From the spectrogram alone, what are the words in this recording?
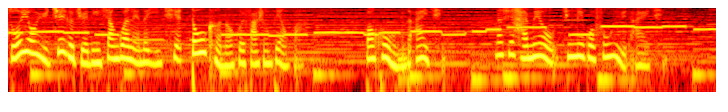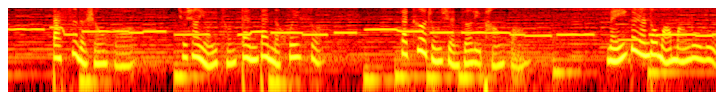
所有与这个决定相关联的一切都可能会发生变化，包括我们的爱情，那些还没有经历过风雨的爱情。大四的生活，就像有一层淡淡的灰色，在各种选择里彷徨。每一个人都忙忙碌碌，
